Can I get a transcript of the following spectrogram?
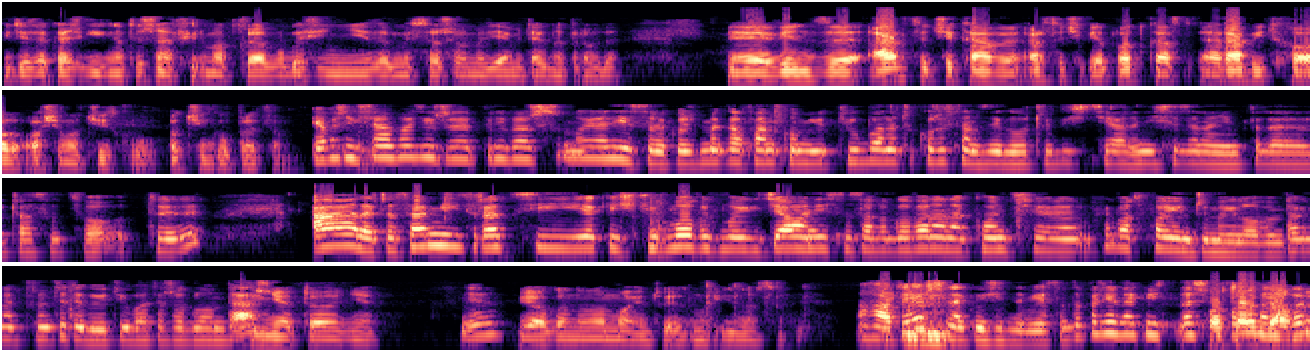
I to jest jakaś gigantyczna firma, która w ogóle się nie zajmuje social mediami tak naprawdę. E, Więc arcy ciekawy, arcy ciekawy podcast Rabbit Hole, 8 odcinków, odcinków polecam. Ja właśnie chciałam powiedzieć, że ponieważ no ja nie jestem jakąś mega fanką YouTube'a, znaczy korzystam z niego oczywiście, ale nie siedzę na nim tyle czasu co ty, ale czasami z racji jakichś firmowych moich działań jestem zalogowana na koncie chyba twoim gmailowym, tak, na którym ty tego YouTube'a też oglądasz, Nie, to nie. nie? Ja oglądam na moim, tu jest mój Ignacy. Aha, to jeszcze na jakimś innym jestem, to pewnie na jakimś naszym podstawowym.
